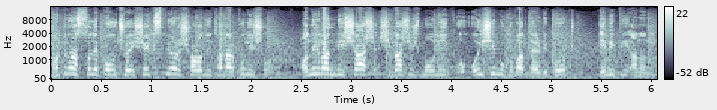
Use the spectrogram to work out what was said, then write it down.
ঘটনাস্থলে পৌঁছয় শেক্সপিয়র সরণি থানার পুলিশও। অনির্বাণ বিশ্বাস, শিবাশিস মৌলিক ও ঐশী মুখোপাধ্যায়ের রিপোর্ট, এবিপি আনন্দ।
